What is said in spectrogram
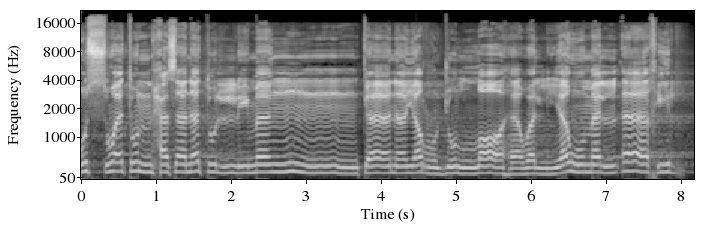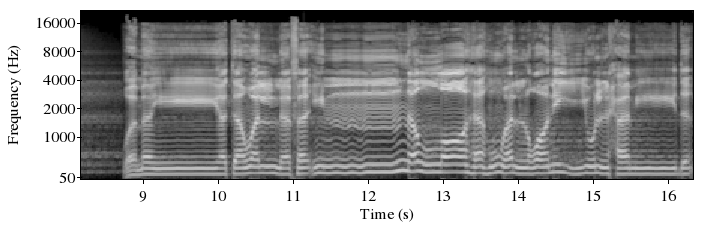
أسوة حسنة لمن كان يرجو الله واليوم الآخر. ومن يتول فإن الله هو الغني الحميد.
